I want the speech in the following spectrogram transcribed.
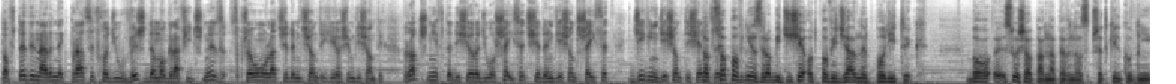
to wtedy na rynek pracy wchodził wyż demograficzny z, z przełomu lat 70. i 80. Rocznie wtedy się rodziło 670-690 tysięcy. To co powinien zrobić dzisiaj odpowiedzialny polityk? Bo y, słyszał pan na pewno sprzed kilku dni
